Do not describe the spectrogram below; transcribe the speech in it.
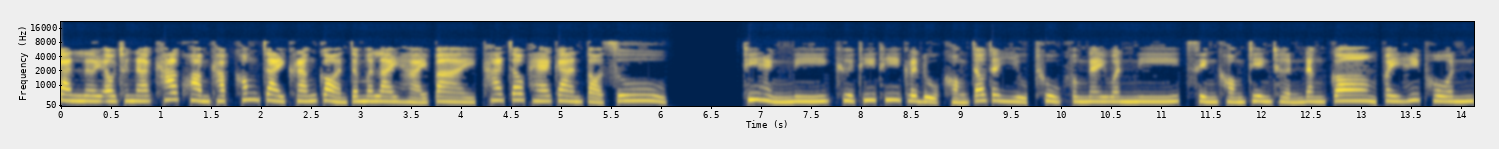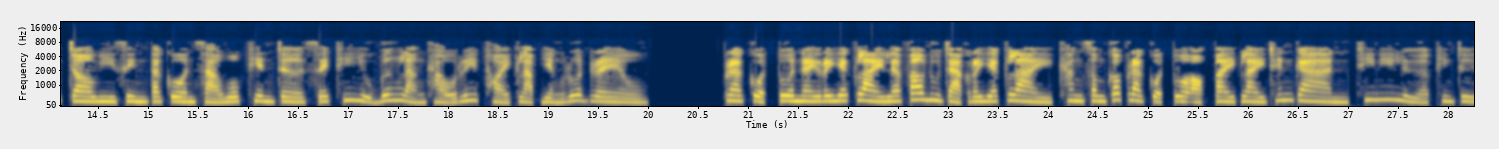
กันเลยเอาชนะค่าความคับข้องใจครั้งก่อนจะมาลายหายไป ถ้าเจ้าแพ้การต่อสู้ที่แห่งนี้คือที่ที่กระดูกของเจ้าจะอยู่ถูกตรงในวันนี้ เสียงของเจียงเฉินดังก้อง ไปให้พ้น จอวีซินตะโกนสาวกเทียนเจอเซ็กที่อยู่เบื้องหลังเขารีบถอยกลับอย่างรวดเร็ว ปรากฏตัวในระยะไกลและเฝ้าดูจากระยะไกล คังซงก็ปรากฏตัวออกไปไกลเช่นกัน ที่นี่เหลือเพียงจือ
